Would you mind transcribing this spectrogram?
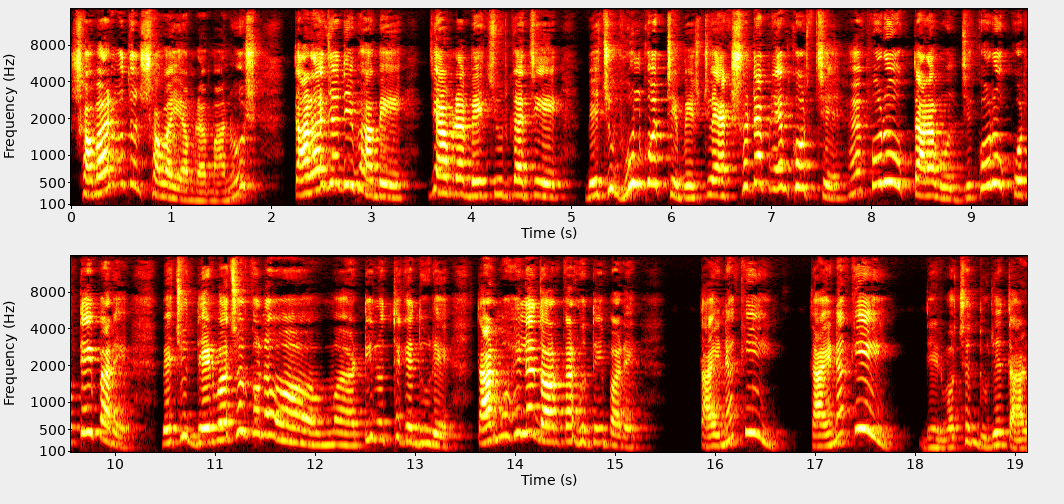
সবার মতন সবাই আমরা মানুষ। তারা যদি ভাবে যে আমরা বেচুর কাছে, বেচু ভুল করছে, বেচু একশোটা প্রেম করছে হ্যাঁ করুক, তারা বলছে, করুক, করতেই পারে। বেচুর দেড় বছর কোনো টিনুর থেকে দূরে, তার মহিলা দরকার হতেই পারে। তাই নাকি? তাই নাকি? দেড় বছর দূরে তার,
